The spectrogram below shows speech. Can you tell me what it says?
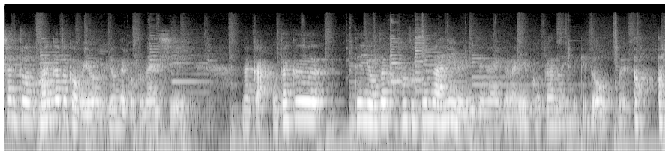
ちゃんと漫画とかも読んだことないしなんかオタクっていうオタクほどそんなアニメ見てないからよくわかんないんだけどああ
